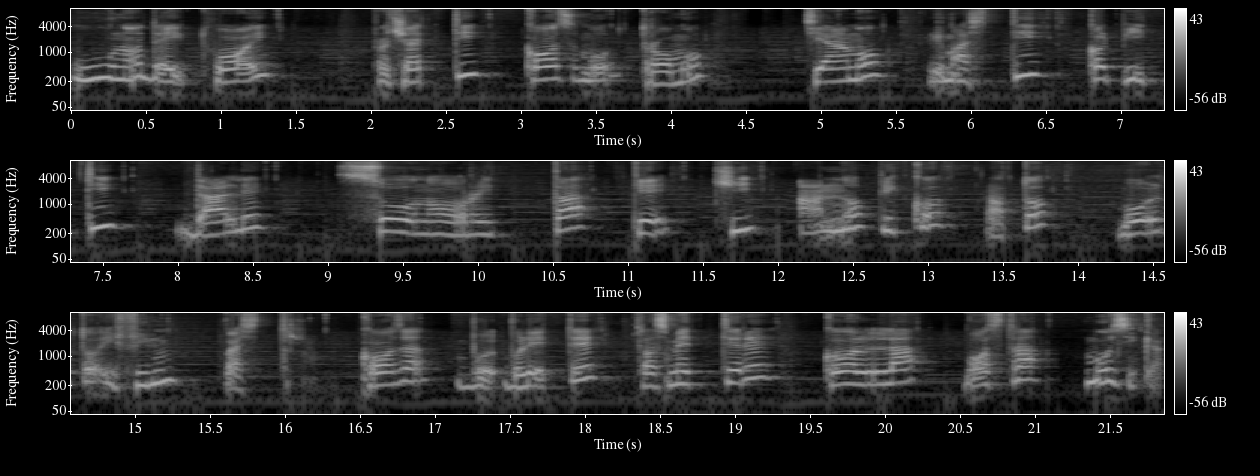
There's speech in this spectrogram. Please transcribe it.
uno dei tuoi progetti Cosmodromo, siamo rimasti colpiti dalle sonorità che ci hanno ricordato molto i film western. Cosa vo- volete trasmettere con la vostra musica?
